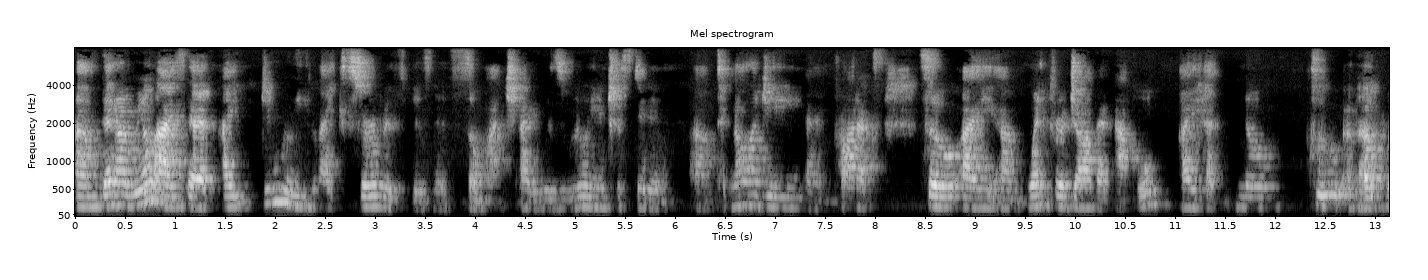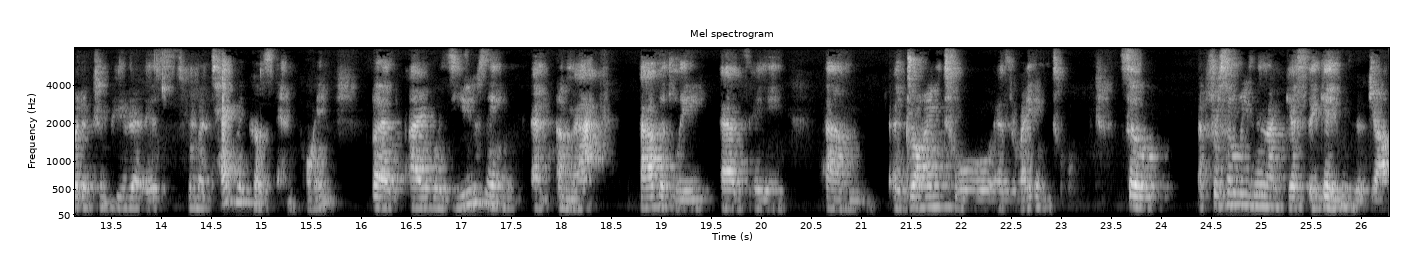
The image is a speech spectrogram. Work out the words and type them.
Um, then I realized that I didn't really like service business so much. I was really interested in um, technology and products. So I um, went for a job at Apple. I had no clue about what a computer is from a technical standpoint, but I was using a, a Mac avidly as a, um, a drawing tool, as a writing tool. So uh, for some reason, I guess they gave me the job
